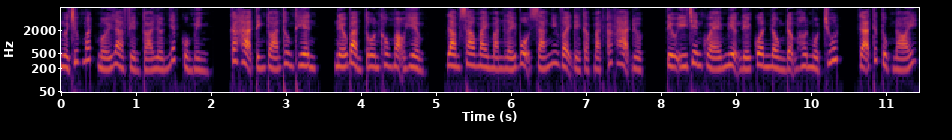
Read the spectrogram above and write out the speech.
người trước mắt mới là phiền toái lớn nhất của mình. Các hạ tính toán thông thiên, nếu bản tôn không mạo hiểm, làm sao may mắn lấy bộ dáng như vậy để gặp mặt các hạ được. Tiêu ý trên khóe miệng đế quân nồng đậm hơn một chút, gã tiếp tục nói,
